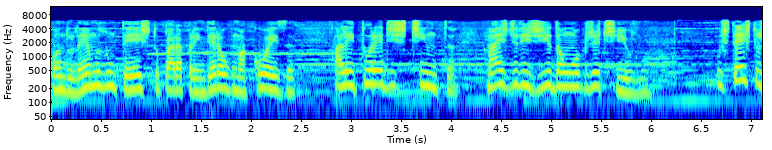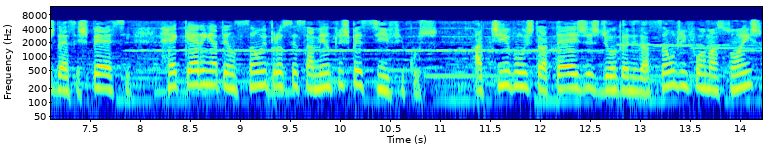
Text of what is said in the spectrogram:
Quando lemos um texto para aprender alguma coisa, a leitura é distinta, mais dirigida a um objetivo. Os textos dessa espécie requerem atenção e processamento específicos. ativam estratégias de organização de informações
